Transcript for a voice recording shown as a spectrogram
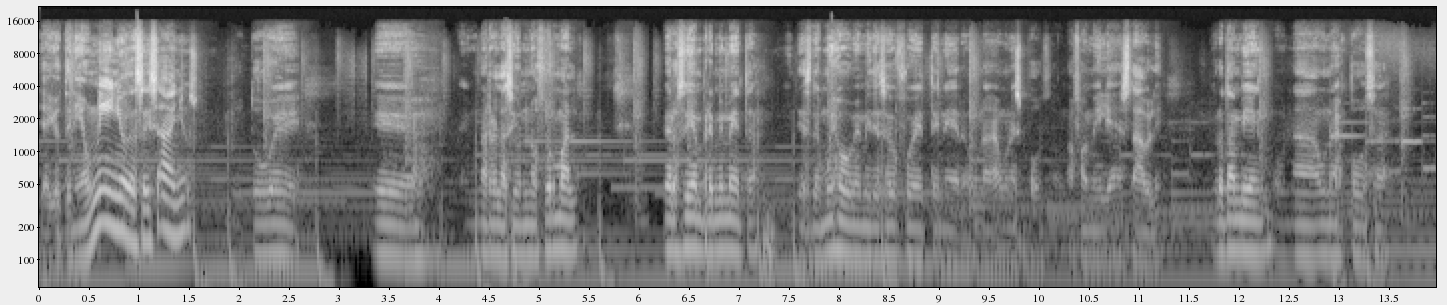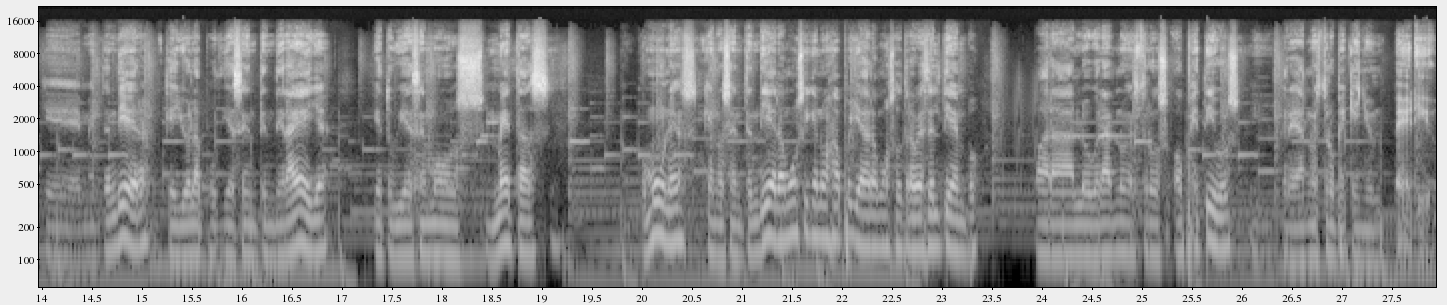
Ya yo tenía un niño de seis años, tuve eh, una relación no formal, pero siempre mi meta, desde muy joven mi deseo fue tener una, una esposa, una familia estable, pero también una, una esposa que me entendiera, que yo la pudiese entender a ella, que tuviésemos metas comunes, que nos entendiéramos y que nos apoyáramos a través del tiempo para lograr nuestros objetivos y crear nuestro pequeño imperio.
